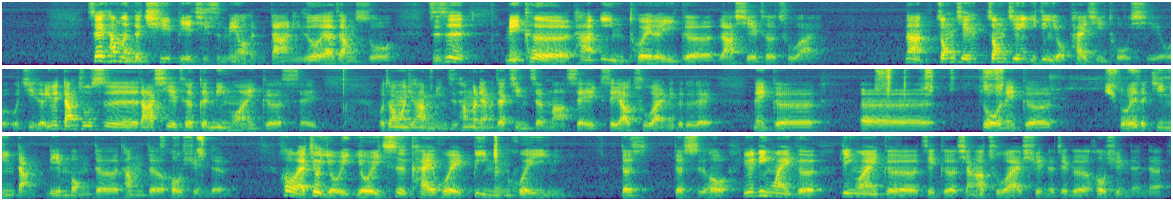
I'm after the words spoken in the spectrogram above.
所以他们的区别其实没有很大。你如果要这样说。只是梅克他硬推了一个拉谢特出来，那中间中间一定有派系妥协。我我记得，因为当初是拉谢特跟另外一个谁，我突然忘记他的名字，他们两个在竞争嘛，谁谁要出来那个对不对？那个呃做那个所谓的基民党联盟的他们的候选人，后来就有一有一次开会闭门会议的。的时候，因为另外一个另外一个这个想要出来选的这个候选人呢，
